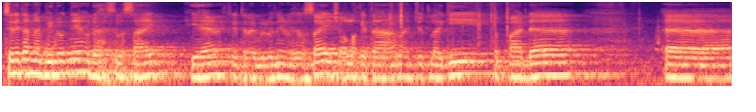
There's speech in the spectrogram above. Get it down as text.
Cerita Nabi Lutnya udah selesai, ya. Cerita Nabi Lutnya udah selesai. Insya Allah kita lanjut lagi kepada uh,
